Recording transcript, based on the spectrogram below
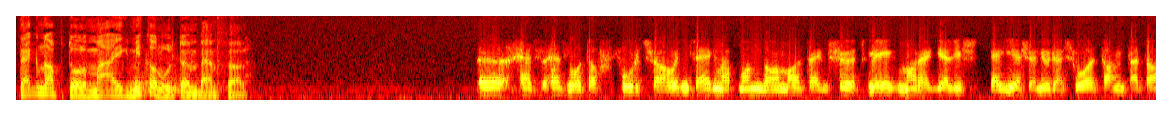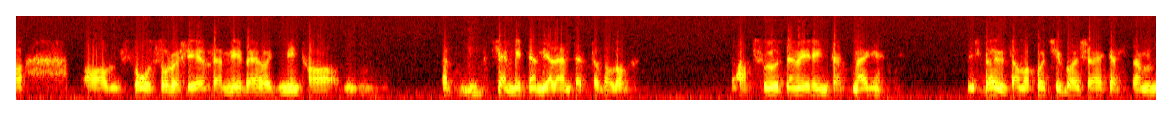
tegnaptól máig mit alult önben föl? Ez, ez volt a furcsa, hogy tegnap mondom, a teg, sőt, még ma reggel is teljesen üres voltam. Tehát a, a szó szoros értelmében, hogy mintha hát semmit nem jelentett a dolog abszolút nem érintett meg, és beültem a kocsiba, és elkezdtem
